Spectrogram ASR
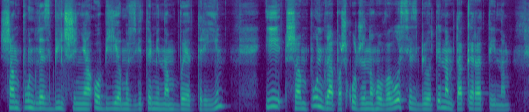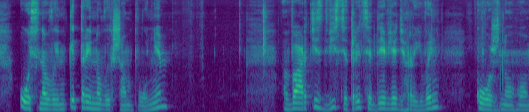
Шампунь для збільшення об'єму з вітаміном В3. І шампунь для пошкодженого волосся з біотином та кератином. Ось новинки, три нових шампуні. Вартість 239 гривень кожного.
